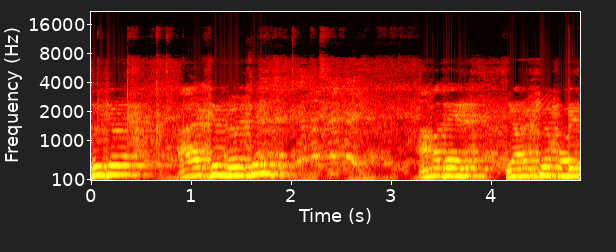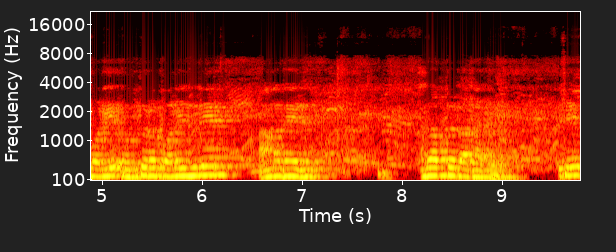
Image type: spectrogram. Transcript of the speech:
দুজন, আরেকজন রয়েছেন আমাদের জনপ্রিয় পরি- পরি- উত্তর দিলেন আমাদের রক্তদাতাকে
